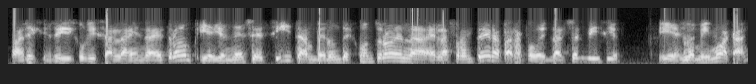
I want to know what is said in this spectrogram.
para ridiculizar la agenda de Trump y ellos necesitan ver un descontrol en la, en la frontera para poder dar servicio. Y es lo mismo acá.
